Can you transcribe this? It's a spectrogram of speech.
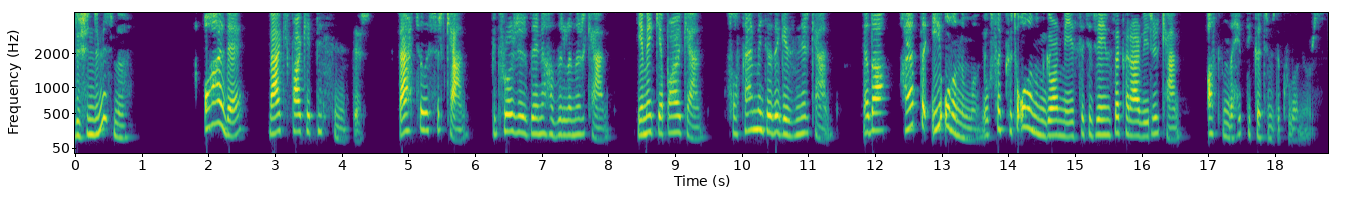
Düşündünüz mü? O halde belki fark etmişsinizdir. Ders çalışırken, bir proje üzerine hazırlanırken, yemek yaparken, sosyal medyada gezinirken ya da hayatta iyi olanı mı yoksa kötü olanı mı görmeyi seçeceğimize karar verirken aslında hep dikkatimizi kullanıyoruz.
